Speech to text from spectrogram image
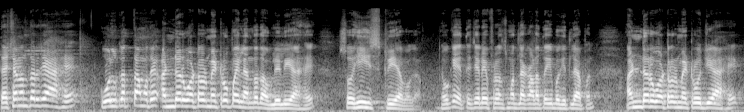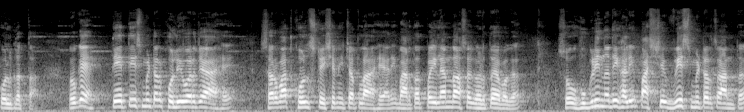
त्याच्यानंतर जे आहे कोलकातामध्ये अंडर वॉटर मेट्रो पहिल्यांदा धावलेली आहे. सो ही हिस्ट्री आहे बघा. ओके? त्याचे रेफरन्समधल्या काळातही बघितले आपण. अंडर वॉटर मेट्रो जी आहे कोलकाता. ओके? तेहतीस मीटर खोलीवर जे आहे सर्वात खोल स्टेशन याच्यातलं आहे आणि भारतात पहिल्यांदा असं घडतं आहे बघा. सो हुगळी नदीखाली पाचशे वीस मीटरचं अंतर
